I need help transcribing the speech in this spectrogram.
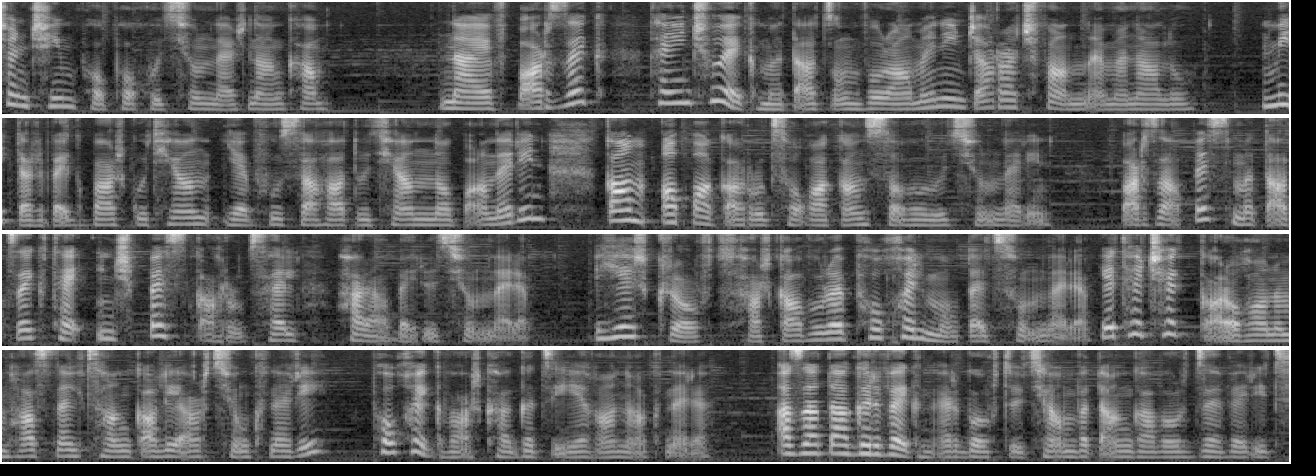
չնչին փոփոխություններն անգամ։ Նաեւ parzեք, թե ինչու եք մտածում, որ ամեն ինչ առաջվանն է մնալու։ Մի տրվեք բարկության եւ հուսահատության նոպաներին կամ ապակառուցողական սովորություններին։ Պարզապես մտածեք, թե ինչպես կառուցել հարաբերությունները։ Երկրորդ, հարկավոր է փոխել մոտեցումները։ Եթե չեք կարողանում հասնել ցանկալի արդյունքների, փոխեք վարքագծի եղանակները։ Ազատագրվեք ներգործության վտանգավոր ձևերից։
